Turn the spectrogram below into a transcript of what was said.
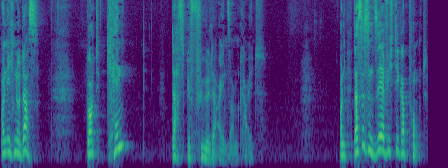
Und nicht nur das. Gott kennt das Gefühl der Einsamkeit. Und das ist ein sehr wichtiger Punkt.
